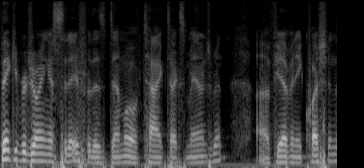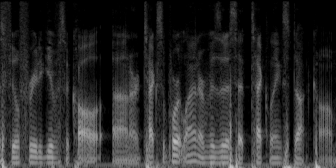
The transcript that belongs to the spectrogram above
Thank you for joining us today for this demo of Tag Text Management. Uh, if you have any questions, feel free to give us a call on our tech support line or visit us at teklynx.com.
